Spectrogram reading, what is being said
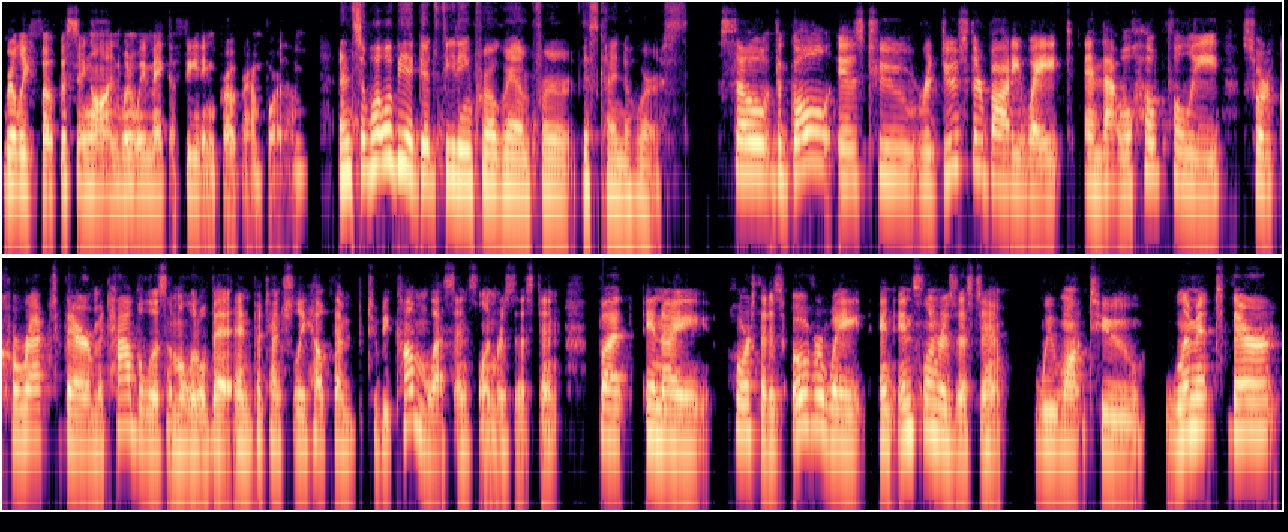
really focusing on when we make a feeding program for them. And so, what would be a good feeding program for this kind of horse? So the goal is to reduce their body weight, and that will hopefully sort of correct their metabolism a little bit and potentially help them to become less insulin resistant. But in a horse that is overweight and insulin resistant, we want to limit their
